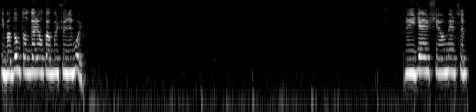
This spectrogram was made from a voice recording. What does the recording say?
Ибо дом-то сгорел как бы еще зимой. Приезжающие умельцы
